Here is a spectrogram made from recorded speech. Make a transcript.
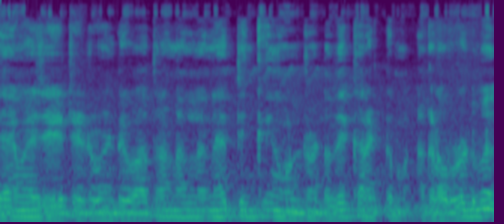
డ్యామేజ్ అయ్యేటటువంటి వాతావరణంలోనే థింకింగ్ ఉంటుంటుంది. కరెక్ట్ అక్కడ రోడ్డు మీద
